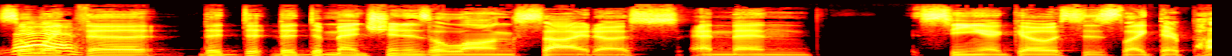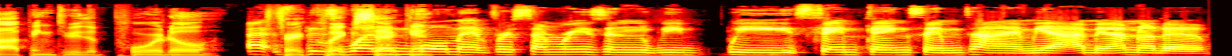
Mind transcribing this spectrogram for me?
So like the the the dimension is alongside us, and then seeing a ghost is like they're popping through the portal at for a this quick one second. moment for some reason we we same thing same time yeah i mean i'm not a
